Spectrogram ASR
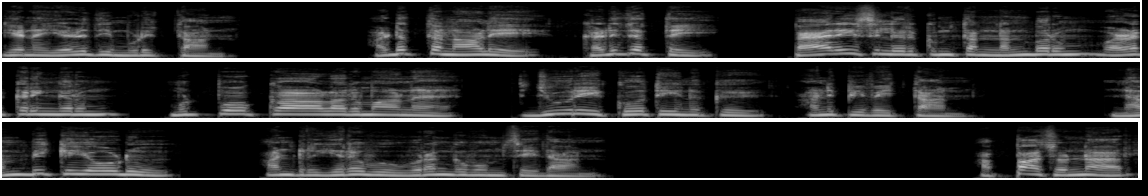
என எழுதி முடித்தான். அடுத்த நாளே கடிதத்தை பாரிஸில் இருக்கும் தன் நண்பரும் வழக்கறிஞரும் முற்போக்காளருமான ஜூரி கோத்தீனுக்கு அனுப்பி வைத்தான். நம்பிக்கையோடு அன்று இரவு உறங்கவும் செய்தான். அப்பா சொன்னார்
